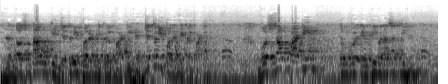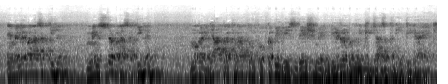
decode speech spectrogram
ہندوستان کی جتنی پولیٹیکل پارٹی ہے، جتنی پولیٹیکل پارٹی وہ سب پارٹی تم کو ایم پی بنا سکتی ہے، ایم ایل اے بنا سکتی ہے، منسٹر بنا سکتی ہے، مگر یاد رکھنا تم کو کبھی بھی اس دیش میں لیڈر بننے کی اجازت نہیں دی جائے گی۔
